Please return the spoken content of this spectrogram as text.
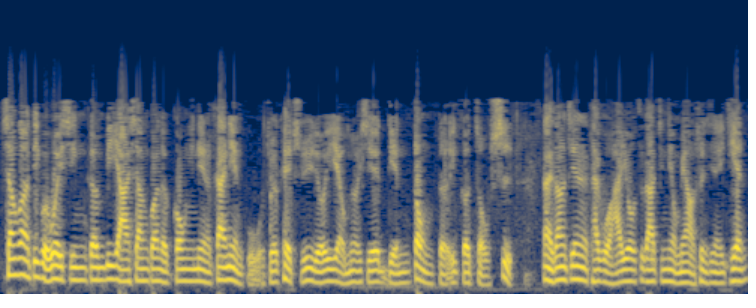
相关的低轨卫星跟 VR 相关的供应链的概念股，我觉得可以持续留意有没有一些联动的一个走势。那以上今天的台股还有，祝大家今天有美好顺心的一天。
